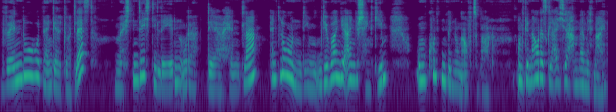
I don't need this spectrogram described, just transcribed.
wenn du dein Geld dort lässt, möchten dich die Läden oder der Händler entlohnen. Die, die wollen dir ein Geschenk geben, um Kundenbindung aufzubauen. Und genau das Gleiche haben wir mit Meilen.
